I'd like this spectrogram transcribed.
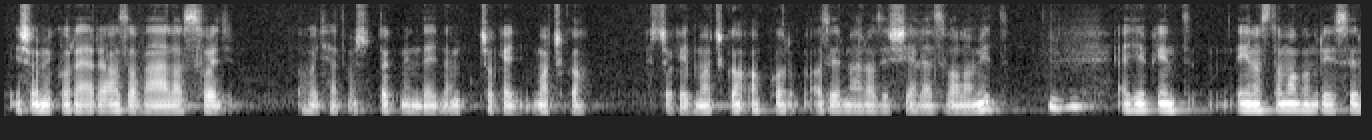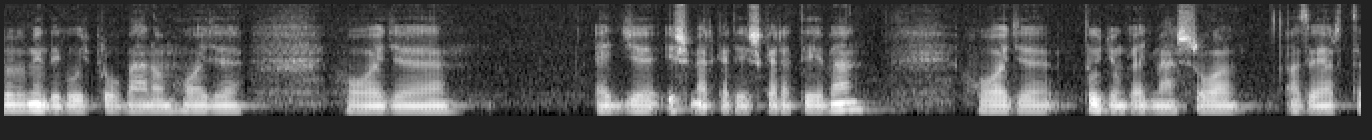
és amikor erre az a válasz, hogy, hogy hát most tök mindegy, nem csak egy macska, ez csak egy macska, akkor azért már az is jelez valamit. Uh-huh. Egyébként én azt a magam részéről mindig úgy próbálom, hogy, hogy egy ismerkedés keretében, hogy tudjunk egymásról azért,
